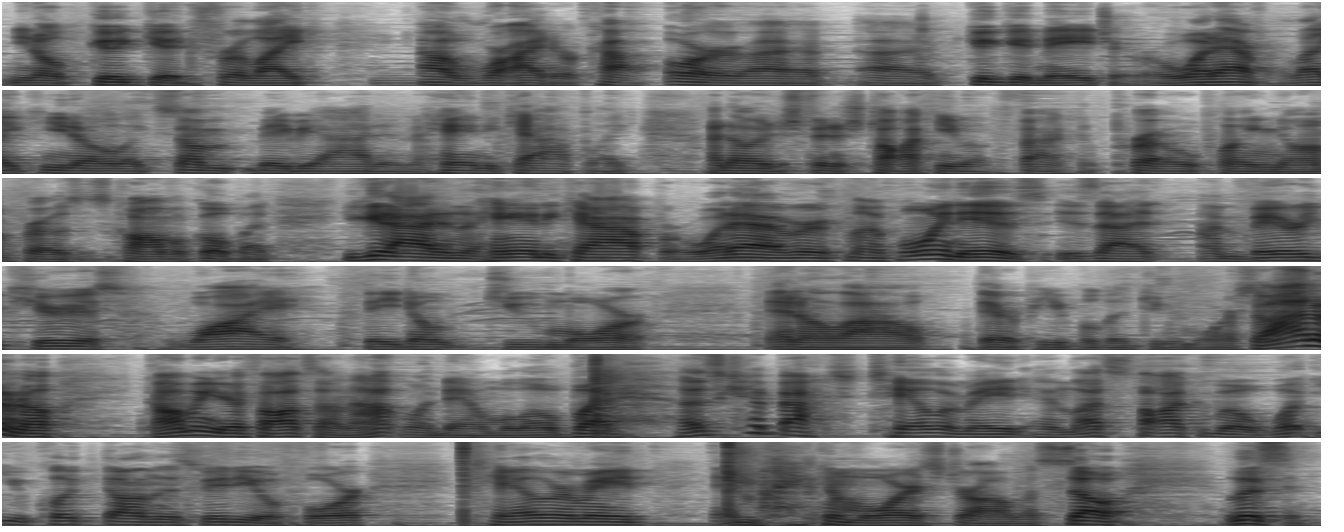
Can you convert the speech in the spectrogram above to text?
you know, good good for like a Ryder Cup or a, a, Good Good Major or whatever. Like, you know, like some maybe add in a handicap. Like, I know I just finished talking about the fact that pro playing non-pros is comical, but you could add in a handicap or whatever. My point is, is that I'm very curious why they don't do more and allow their people to do more. So I don't know. Comment your thoughts on that one down below. But let's get back to TaylorMade and let's talk about what you clicked on this video for. TaylorMade and Micah Morris drama. So listen,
